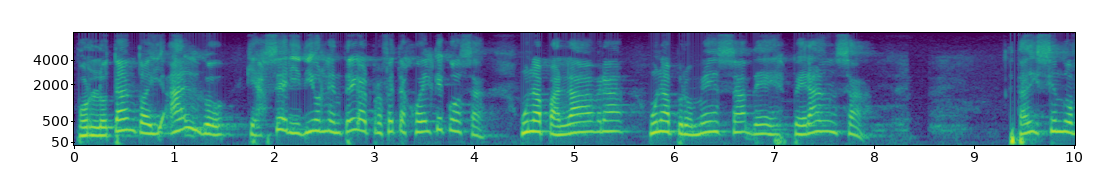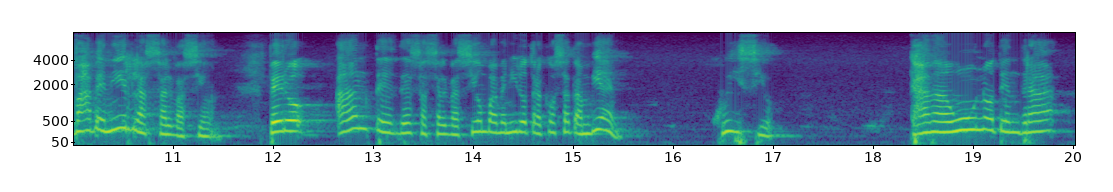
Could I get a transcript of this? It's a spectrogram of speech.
Por lo tanto, hay algo que hacer y Dios le entrega al profeta Joel, ¿qué cosa? Una palabra una promesa de esperanza. Está diciendo, va a venir la salvación. Pero antes de esa salvación va a venir otra cosa también, juicio. Cada uno tendrá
